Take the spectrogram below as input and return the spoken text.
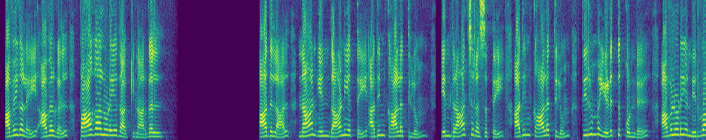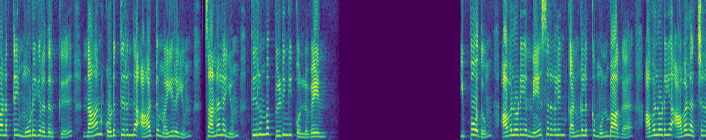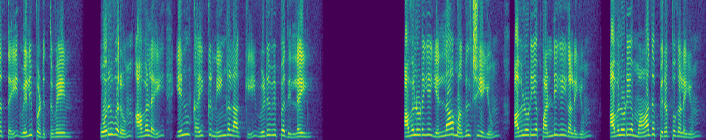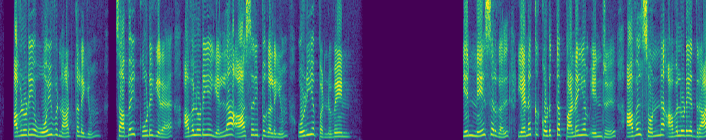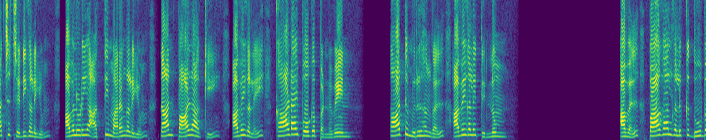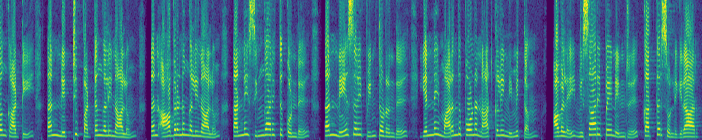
அவைகளை அவர்கள் பாகாலுடையதாக்கினார்கள். ஆதலால் நான் என் தானியத்தை அதின் காலத்திலும் என் திராட்சரசத்தை அதின் காலத்திலும் திரும்ப எடுத்துக்கொண்டு அவளுடைய நிர்வாணத்தை மூடுகிறதற்கு நான் கொடுத்திருந்த ஆட்டு மயிரையும் சணலையும் திரும்ப பிடுங்கிக் கொள்ளுவேன். இப்போதும் அவளுடைய நேசர்களின் கண்களுக்கு முன்பாக அவளுடைய அவலட்சணத்தை வெளிப்படுத்துவேன். ஒருவரும் அவளை என் கைக்கு நீங்களாக்கி விடுவிப்பதில்லை. அவளுடைய எல்லா மகிழ்ச்சியையும் அவளுடைய பண்டிகைகளையும் அவளுடைய மாத பிறப்புகளையும் அவளுடைய ஓய்வு நாட்களையும் சபை கூடுகிற அவளுடைய எல்லா ஆசரிப்புகளையும் ஒழிய பண்ணுவேன். என் நேசர்கள் எனக்கு கொடுத்த பணயம் என்று அவள் சொன்ன அவளுடைய திராட்சை செடிகளையும் அவளுடைய அத்தி மரங்களையும் நான் பாழாக்கி அவைகளை காடாய் போக பண்ணுவேன். காட்டு மிருகங்கள் அவைகளை தின்னும். அவள் பாகால்களுக்கு தூபம் காட்டி தன் நெற்றி பட்டங்களினாலும் தன் ஆபரணங்களினாலும் தன்னை சிங்காரித்து கொண்டு தன் நேசரை பின்தொடர்ந்து என்னை மறந்து போன நாட்களின் நிமித்தம் அவளை விசாரிப்பேன் என்று கர்த்தர் சொல்லுகிறார்.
